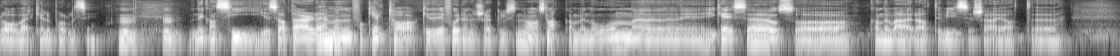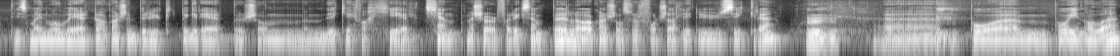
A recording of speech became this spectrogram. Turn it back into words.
lovverk eller policy. Men Det kan sies at det er det, men vi får ikke helt tak i det i forundersøkelsen. Vi har snakka med noen eh, i caset, og så kan det være at det viser seg at eh, de som er involverte, har kanskje brukt begreper som de ikke var helt kjent med sjøl, f.eks., og kanskje også fortsatt litt usikre eh, på, på innholdet.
